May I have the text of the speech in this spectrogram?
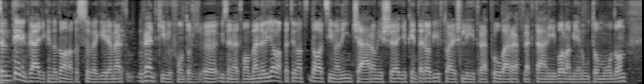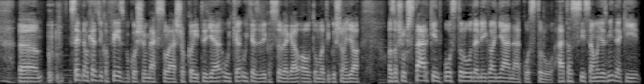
De szerintem térjünk rá egyébként a dalnak a szövegére, mert rendkívül fontos üzenet van benne. Ugye alapvetően a dal címe nincs áram, és egyébként erre a virtuális létre próbál reflektálni valamilyen úton, módon. Szerintem kezdjük a Facebookos megszólásokkal. Itt ugye úgy, úgy kezdődik a szöveg automatikusan, hogy a, az a sok sztárként posztoló, de még anyjánál kosztoló. Hát azt hiszem, hogy ez mindenki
